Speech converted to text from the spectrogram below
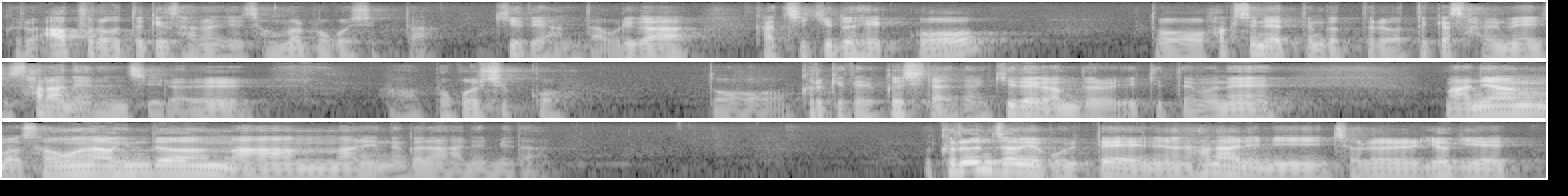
그리고 앞으로 어떻게 사는지 정말 보고 싶다. 기대한다. 우리가 같이 기도했고 또 확신했던 것들을 어떻게 삶에 살아내는지를 어, 보고 싶고 또 그렇게 될 것이라는 기대감들 있기 때문에 마냥 뭐 서운하고 힘든 마음만 있는 것은 아닙니다. 그런 점에 볼 때에는 하나님이 저를 여기에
